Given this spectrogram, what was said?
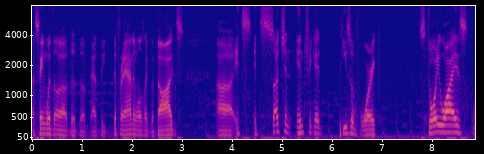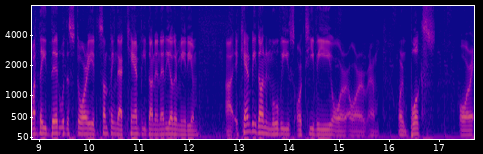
Uh, same with uh, the the, uh, the different animals like the dogs. Uh, it's it's such an intricate piece of work. Story wise, what they did with the story, it's something that can't be done in any other medium. Uh, it can't be done in movies or TV or or um, or in books or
